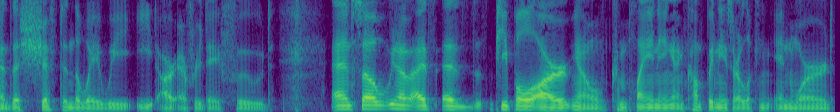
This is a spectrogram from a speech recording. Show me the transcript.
know the shift in the way we eat our everyday food. And so, you know, I, uh, people are, you know, complaining and companies are looking inward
